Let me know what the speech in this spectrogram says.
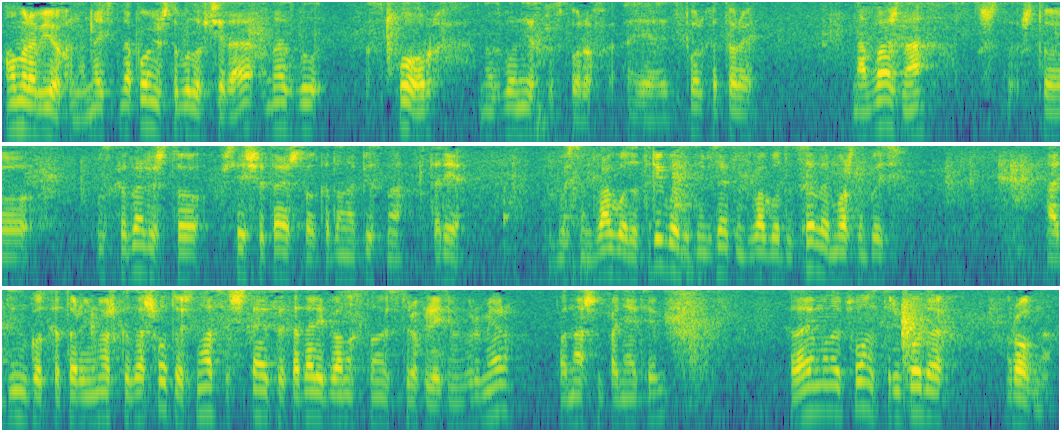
Омар Абьохана. Значит, напомню, что было вчера. У нас был спор, у нас было несколько споров. Э, спор, который нам важно, что, что мы сказали, что все считают, что когда написано в Таре, допустим, два года, три года, не обязательно два года целые, можно быть один год, который немножко зашел. То есть у нас считается, когда ребенок становится трехлетним, например, по нашим понятиям. Когда ему исполнилось три года ровно.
